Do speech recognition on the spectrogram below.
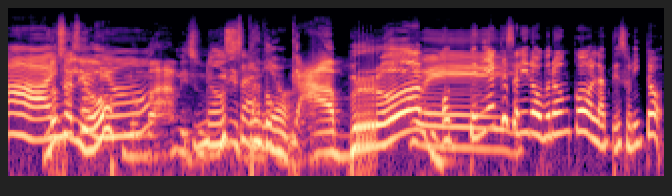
Ay, ¿No salió? No No mames, No salió. cabrón. Güey. O tenía que salir o Bronco o la tesorito,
